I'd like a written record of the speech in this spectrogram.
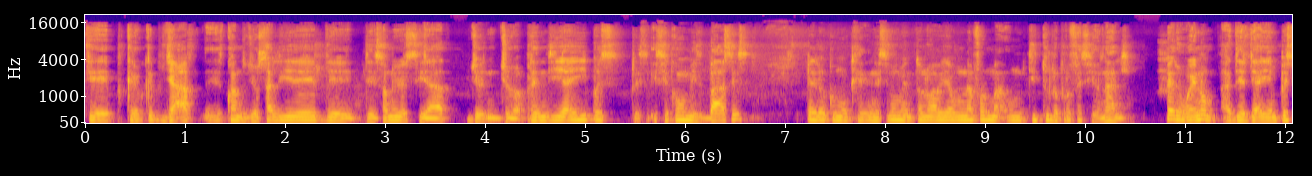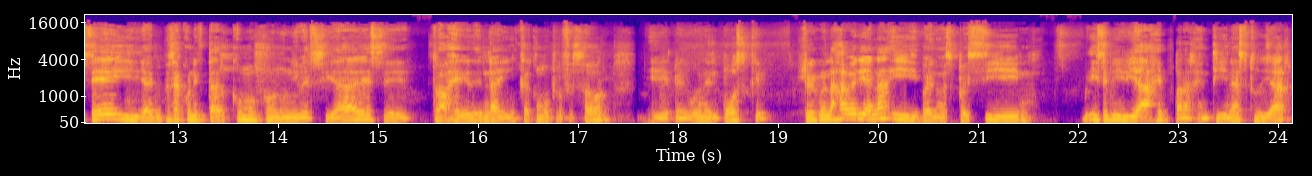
que creo que ya eh, cuando yo salí de, de, esa universidad, yo, yo, aprendí ahí, pues, pues, hice como mis bases, pero como que en ese momento no había una forma, un título profesional. Pero bueno, desde ahí empecé y ahí empecé a conectar como con universidades. Eh, trabajé en la Inca como profesor, eh, luego en el Bosque, luego en la Javeriana y bueno, después sí hice mi viaje para Argentina a estudiar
